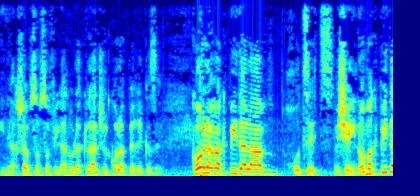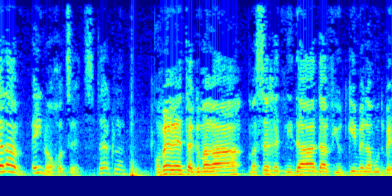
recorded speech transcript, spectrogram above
הנה, עכשיו סוף סוף הגענו לכלל של כל הפרק הזה. כל המקפיד עליו, חוצץ, ושאינו מקפיד עליו, אינו חוצץ. זה הכלל. אומרת הגמרא, מסכת נידה, דף י"ג עמוד ב',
